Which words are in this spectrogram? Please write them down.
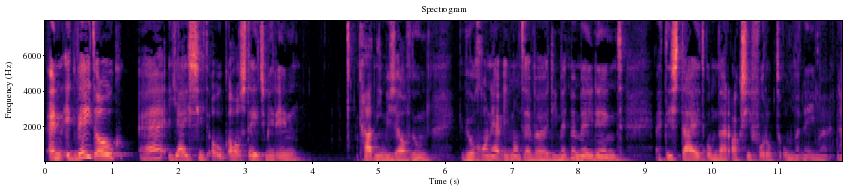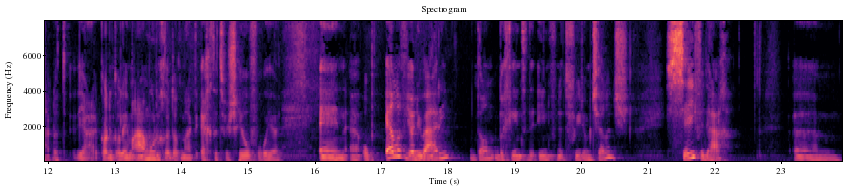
En ik weet ook, hè, jij ziet ook al steeds meer in. Ik ga het niet meer zelf doen. Ik wil gewoon iemand hebben die met me meedenkt. Het is tijd om daar actie voor op te ondernemen. Nou, dat ja, kan ik alleen maar aanmoedigen. Dat maakt echt het verschil voor je. En uh, op 11 januari, dan begint de Infinite Freedom Challenge. Zeven dagen. Um,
